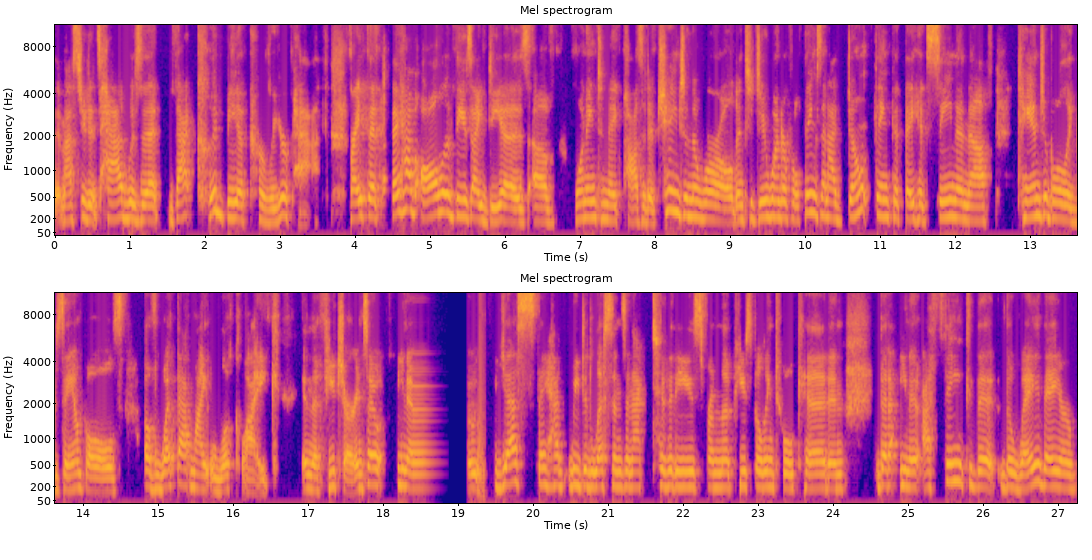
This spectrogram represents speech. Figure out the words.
that my students had was that that could be a career path, right? That they have all of these ideas of wanting to make positive change in the world and to do wonderful things. And I don't think that they had seen enough tangible examples of what that might look like in the future. And so, you know, yes they had we did lessons and activities from the peace building toolkit and that you know i think that the way they are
